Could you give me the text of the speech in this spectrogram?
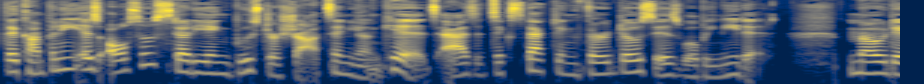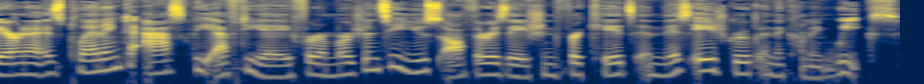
The company is also studying booster shots in young kids as it's expecting third doses will be needed. Moderna is planning to ask the FDA for emergency use authorization for kids in this age group in the coming weeks.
